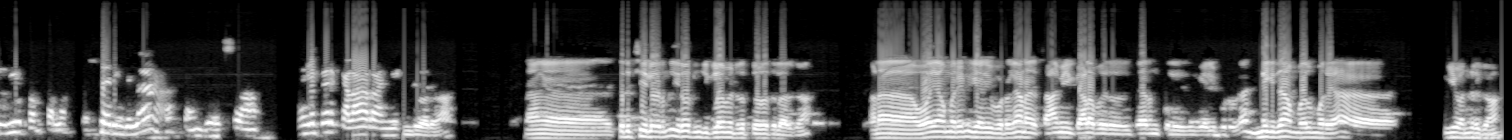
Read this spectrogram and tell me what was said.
தெரியப்படுத்தலாம் சரிங்களா? சந்தோஷம். எங்க பேர் கலாராணி இங்க வரோம் நாங்க திருச்சியில இருந்து இருபத்தஞ்சு கிலோமீட்டர் தூரத்துல இருக்கோம். ஆனா ஓயாமரின்னு கேள்விப்பட்டிருக்கேன் ஆனா சாமி காலபைரவர் பேரன் சொல்லி கேள்விப்பட்டிருக்கேன் இன்னைக்கு தான் முதல் முறையா இங்க வந்திருக்கோம்.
